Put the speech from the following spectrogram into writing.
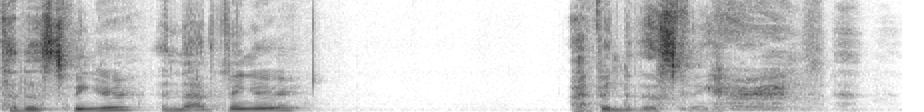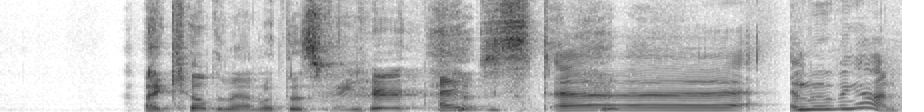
to this finger and that finger. I've been to this finger. I killed a man with this finger. I just uh moving on.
